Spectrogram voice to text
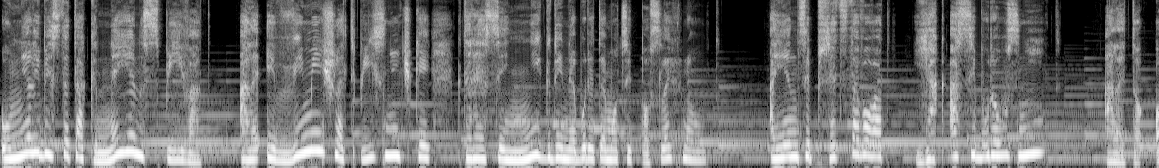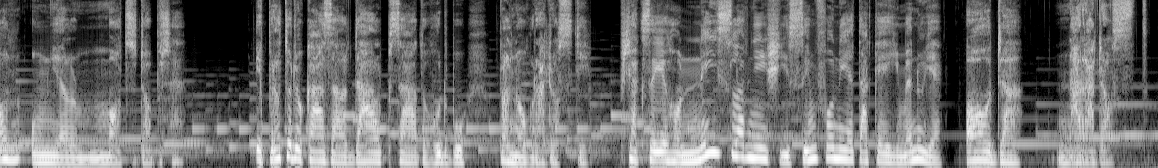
Uměli byste tak nejen zpívat, ale i vymýšlet písničky, které si nikdy nebudete moci poslechnout a jen si představovat, jak asi budou znít. Ale to on uměl moc dobře. I proto dokázal dál psát hudbu plnou radosti. Však se jeho nejslavnější symfonie také jmenuje Oda na radost.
